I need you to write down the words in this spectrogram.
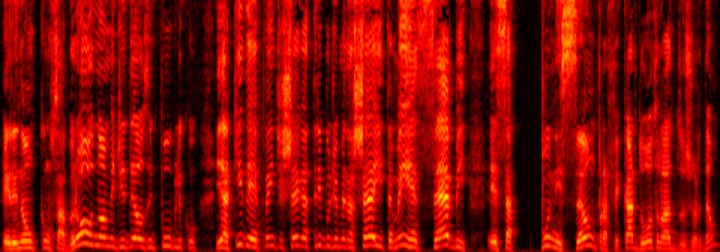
ele não consagrou o nome de Deus em público. E aqui de repente chega a tribo de Menashe e também recebe essa punição para ficar do outro lado do Jordão.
